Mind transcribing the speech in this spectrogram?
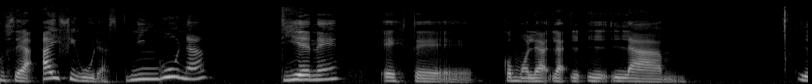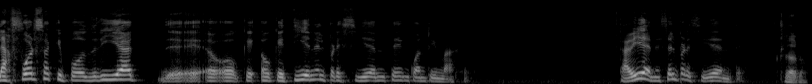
O sea, hay figuras, ninguna tiene este, como la, la, la, fuerza que podría o, que, o que tiene el presidente en cuanto a imagen. Está bien, es el presidente. Claro.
